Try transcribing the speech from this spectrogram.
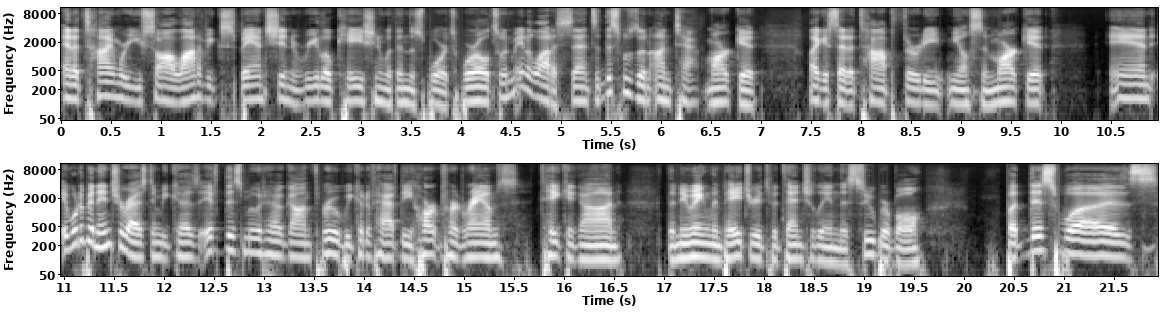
at a time where you saw a lot of expansion and relocation within the sports world. So it made a lot of sense. And this was an untapped market, like I said, a top 30 Nielsen market. And it would have been interesting because if this move had gone through, we could have had the Hartford Rams taking on the New England Patriots potentially in the Super Bowl. But this was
